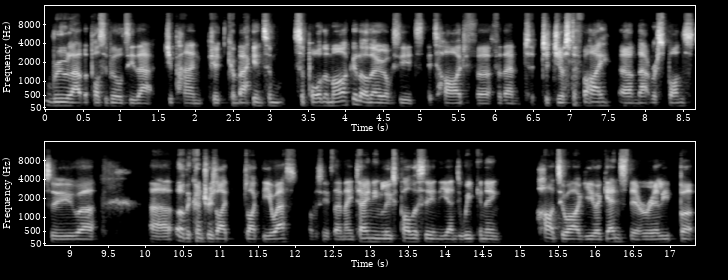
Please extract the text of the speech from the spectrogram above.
rule out the possibility that Japan could come back in to support the market. Although obviously it's it's hard for for them to to justify um, that response to uh, uh, other countries like like the US. Obviously, if they're maintaining loose policy and the yen's weakening, hard to argue against it really. But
